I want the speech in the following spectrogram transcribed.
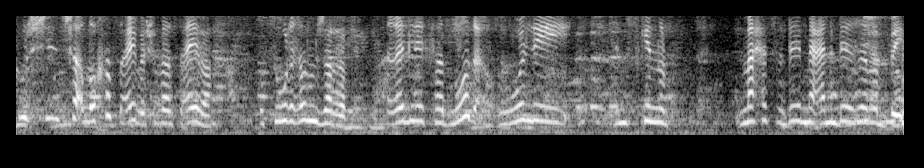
كلشي إن شاء الله. واخا صعيبة شوفها هو اللي غير المجرب غير اللي في هذا الوضع هو اللي المسكين ما حس به ما عن به غير ربي.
